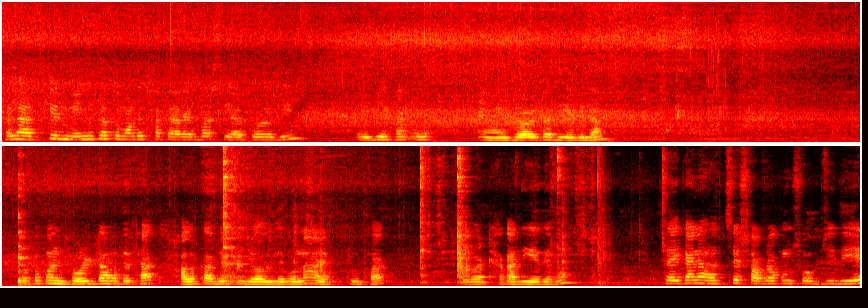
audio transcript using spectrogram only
তাহলে আজকের মেনুটা তোমাদের সাথে আর একবার শেয়ার করে দিই। এই যে এখানে জলটা দিয়ে দিলাম। ততক্ষণ ঝোলটা হতে থাক, হালকা বেশি জল দেবো না, আর একটু থাক। এবার ঢাকা দিয়ে দেবো। তো এখানে হচ্ছে সব রকম সবজি দিয়ে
